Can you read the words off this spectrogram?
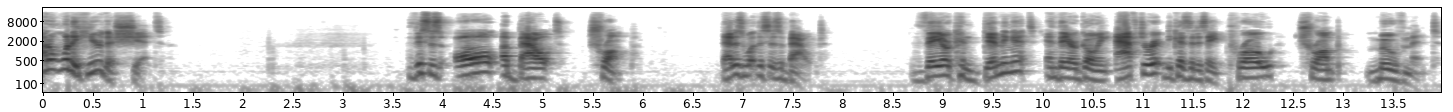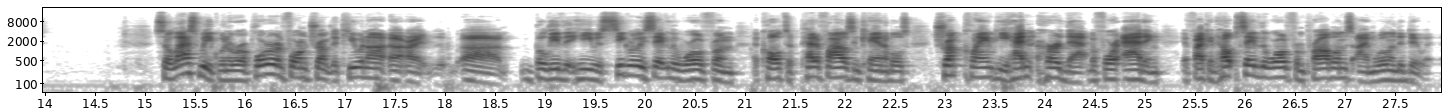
I don't want to hear this shit. This is all about Trump. That is what this is about. They are condemning it and they are going after it because it is a pro Trump movement. So last week, when a reporter informed Trump that QAnon uh, uh, believed that he was secretly saving the world from a cult of pedophiles and cannibals, Trump claimed he hadn't heard that before adding, "If I can help save the world from problems, I'm willing to do it."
